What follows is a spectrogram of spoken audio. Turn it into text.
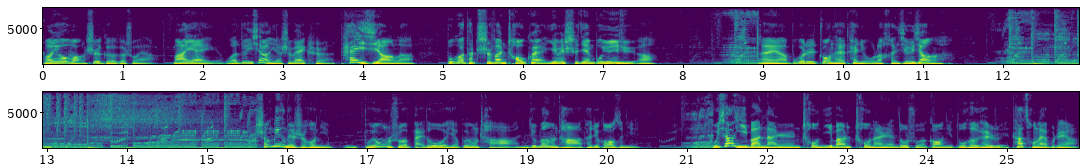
网友往事哥哥说呀：“妈耶，我对象也是外科，太像了。不过他吃饭超快，因为时间不允许啊。”哎呀，不过这状态太牛了，很形象啊！生病的时候你不用说百度，也不用查，你就问问他，他就告诉你。不像一般男人臭，一般臭男人都说告诉你多喝开水，他从来不这样，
